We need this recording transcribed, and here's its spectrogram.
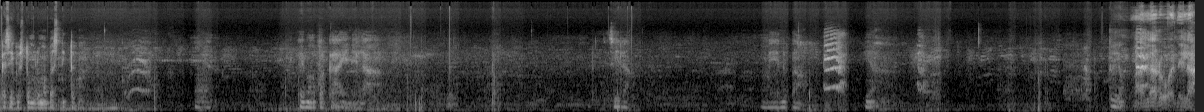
kasi gustong lumabas nito. Ayan. Ito yung mga pagkain nila. Sila. May ano pa. Yan. Ito yung mga laruan nila.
